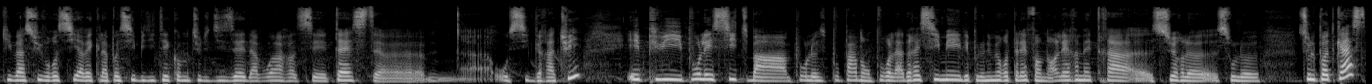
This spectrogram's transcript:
qui va suivre aussi avec la possibilité, comme tu le disais, d'avoir ces tests aussi gratuits. Et puis pour les sites, ben pour le, pour, pardon, pour l'adresse email et pour le numéro de téléphone, on les remettra sur le sous le sous le podcast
